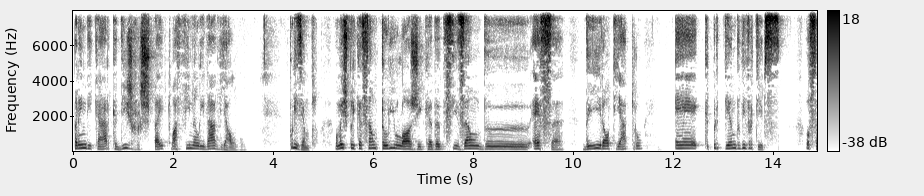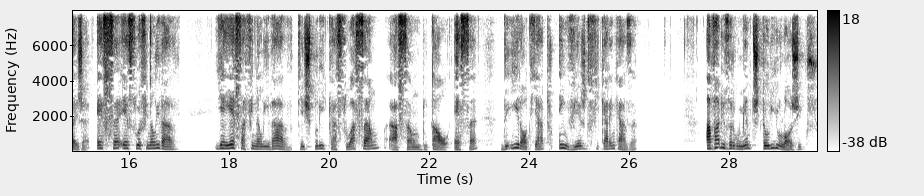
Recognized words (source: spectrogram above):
para indicar que diz respeito à finalidade de algo. Por exemplo, uma explicação teleológica da decisão de essa de ir ao teatro é que pretende divertir-se. Ou seja, essa é a sua finalidade. E é essa a finalidade que explica a sua ação, a ação do tal essa, de ir ao teatro em vez de ficar em casa. Há vários argumentos teleológicos,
